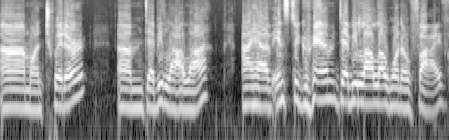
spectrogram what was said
I'm on Twitter, um, Debbie Lala. I have Instagram, Debbie Lala 105,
